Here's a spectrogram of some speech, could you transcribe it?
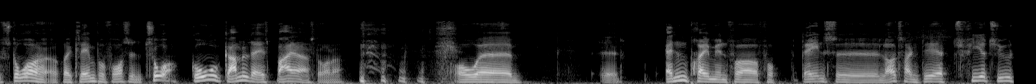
store reklame på forsiden. Tor, gode gammeldags bajere, står der. og øh, øh, anden præmien for, for dagens øh, lodtrækning, det er 24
